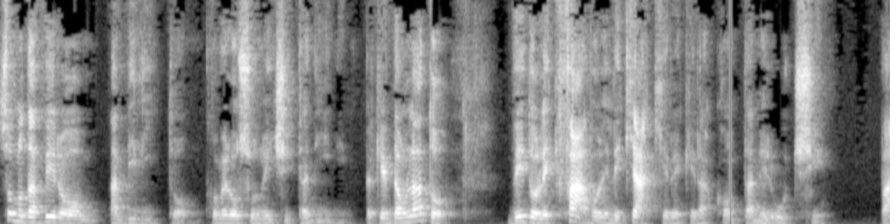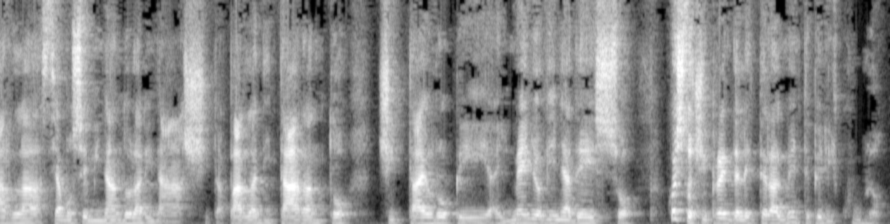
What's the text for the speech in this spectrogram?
Sono davvero avvilito, come lo sono i cittadini, perché da un lato vedo le favole, le chiacchiere che racconta Melucci, parla, stiamo seminando la rinascita, parla di Taranto città europea, il meglio viene adesso. Questo ci prende letteralmente per il culo.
